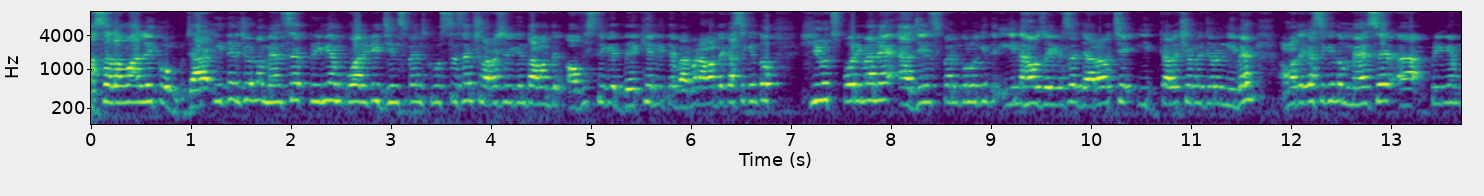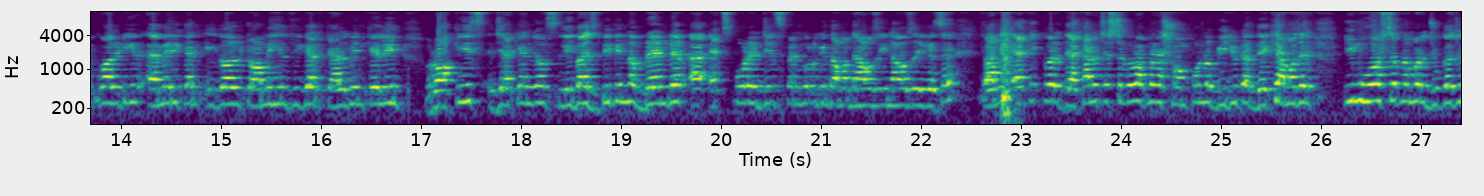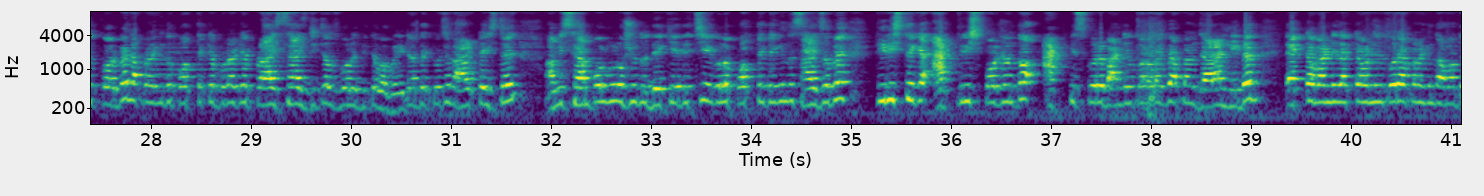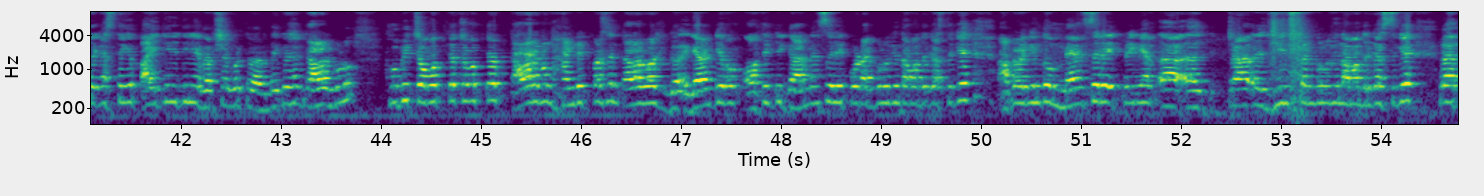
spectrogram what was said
আসসালামু আলাইকুম। যারা ঈদের জন্য মেন্সের প্রিমিয়াম কোয়ালিটি জিন্স প্যান্ট খুঁজতেছেন, সরাসরি কিন্তু আমাদের অফিস থেকে দেখে নিতে পারবেন। আমাদের কাছে কিন্তু হিউজ পরিমাণে জিন্স প্যান্টগুলো কিন্তু ইন হাউস হয়ে গেছে, যারা হচ্ছে ঈদ কালেকশনের জন্য নেবেন। আমাদের কাছে কিন্তু মেন্সের প্রিমিয়াম কোয়ালিটির American Eagle Tommy Hilfiger Calvin Klein Rockies Jack and Jones Levi's বিভিন্ন ব্র্যান্ডের এক্সপোর্টের জিন্স প্যান্টগুলো কিন্তু আমাদের হাউস ইন হাউস হয়ে গেছে। তো আমি এক এক করে দেখানোর চেষ্টা করব। আপনারা সম্পূর্ণ ভিডিওটা দেখে আমাদের ইমো হোয়াটসঅ্যাপ নম্বরে যোগাযোগ করবেন। আপনারা কিন্তু প্রত্যেকটা প্রোডাক্টের প্রাইস সাইজ ডিটেলস বলে দিতে পারব। এটা দেখতে পাচ্ছেন আরেকটা স্টাইল আমি স্যাম্পলগুলো শুধু দেখিয়ে দিচ্ছি, এগুলো প্রত্যেকটা কিন্তু সাইজ হবে তিরিশ থেকে আটত্রিশ পর্যন্ত আট পিস করে বান্ডিল করা লাগবে। আপনারা যারা নেবেন একটা বান্ডিল একটা বান্ডিল করে আপনারা কিন্তু আমাদের কাছ থেকে পাইকারি দিয়ে ব্যবসা করতে পারবেন। দেখতে পাচ্ছেন কালারগুলো খুবই চমৎকার চমৎকার কালার এবং hundred percent colour wash guarantee এবং অথেন্টিক গার্মেন্টসের এই প্রোডাক্টগুলো কিন্তু আমাদের কাছ থেকে আপনারা কিন্তু মেন্সের এই প্রিমিয়াম জিন্স প্যান্টগুলো কিন্তু আমাদের কাছ থেকে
